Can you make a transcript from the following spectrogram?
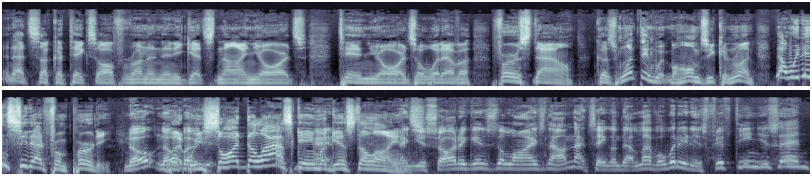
and that sucker takes off running, and he gets nine yards, ten yards, or whatever, first down. Because one thing with Mahomes, he can run. Now we didn't see that from Purdy. No, no, but, but- we saw it the last game And- against the Lions. And you saw it against the Lions. Now, I'm not saying on that level. What it is, 15, you said?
